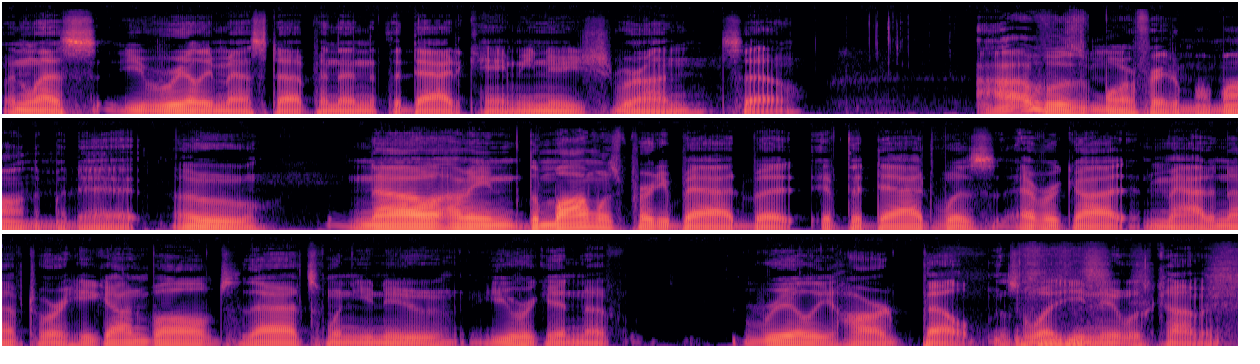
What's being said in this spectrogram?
unless you really messed up. And then if the dad came, you knew you should run. So, I was more afraid of my mom than my dad. oh no, I mean the mom was pretty bad, but if the dad was ever got mad enough to where he got involved, that's when you knew you were getting a really hard belt. Is what you knew was coming.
